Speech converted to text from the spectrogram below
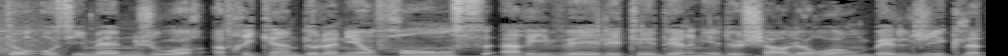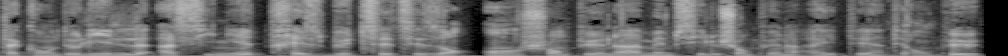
Victor Osimhen, joueur africain de l'année en France, arrivé l'été dernier de Charleroi en Belgique, l'attaquant de Lille a signé 13 buts cette saison en championnat, même si le championnat a été interrompu.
